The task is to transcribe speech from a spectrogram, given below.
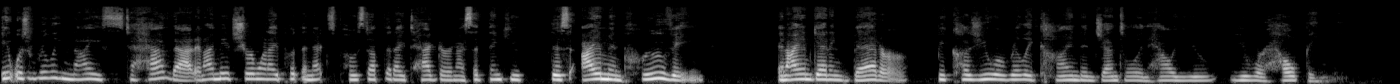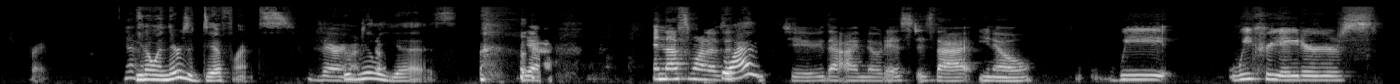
it was really nice to have that. And I made sure when I put the next post up that I tagged her and I said, thank you. This I am improving, and I am getting better because you were really kind and gentle in how you you were helping me. Yeah. You know, and there's a difference. Very there really so. is. yeah. And that's one of the so things too that I've noticed is that, you know, we we creators,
